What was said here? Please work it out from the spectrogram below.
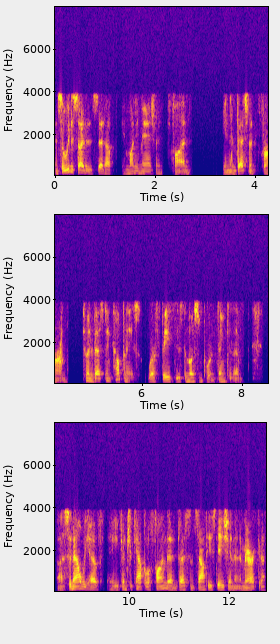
And so we decided to set up a money management fund, an investment firm to invest in companies where faith is the most important thing to them. Uh, so now we have a venture capital fund that invests in Southeast Asia and in America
